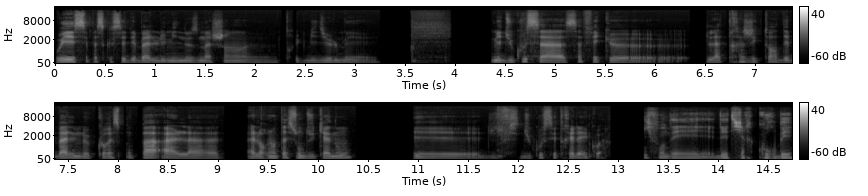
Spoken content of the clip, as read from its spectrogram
Oui, c'est parce que c'est des balles lumineuses, machin, euh, truc bidule, mais. Mais du coup, ça, ça fait que la trajectoire des balles ne correspond pas à la à l'orientation du canon. Et du, coup, c'est très laid, quoi. Ils font des, des tirs courbés.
